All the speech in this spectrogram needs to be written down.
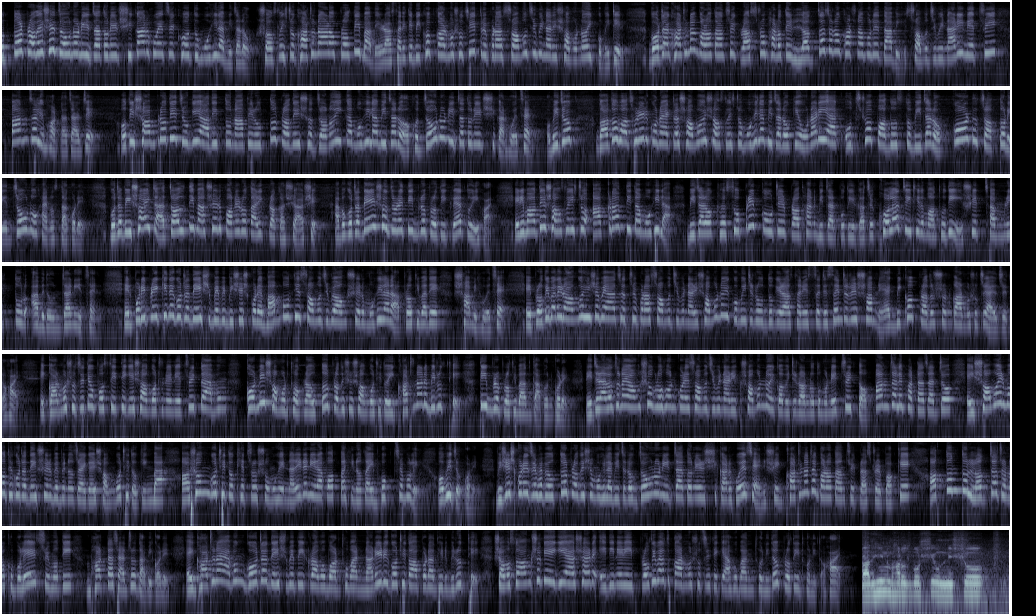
উত্তরপ্রদেশে যৌন নির্যাতনের শিকার হয়েছে খোদ মহিলা বিচারক। সংশ্লিষ্ট ঘটনার প্রতিবাদে রাজধানীতে বিক্ষোভ কর্মসূচি, ত্রিপুরা শ্রমজীবী নারী সমন্বয় কমিটির। গোটা ঘটনা গণতান্ত্রিক রাষ্ট্র ভারতের লজ্জাজনক ঘটনা বলে দাবি শ্রমজীবী নারী নেত্রী পাঞ্জালি ভট্টাচার্যের। অতি সম্প্রতি যোগী আদিত্যনাথের উত্তরপ্রদেশ জনৈকা মহিলা বিচারক যৌন নির্যাতনের শিকার হয়েছেন। অভিযোগ গত বছরের কোনো একটা সময় সংশ্লিষ্ট মহিলা বিচারককে ওনারই এক উৎস পদস্থ বিচারক কোর্ট চত্বরে যৌন হেনস্থা করেন। গোটা বিষয়টা চলতি মাসের পনেরো তারিখ প্রকাশ্যে আসে এবং গোটা দেশ জুড়ে তীব্র প্রতিক্রিয়া তৈরি হয়। এরই মধ্যে সংশ্লিষ্ট আক্রান্তিতা মহিলা বিচারক সুপ্রিম কোর্টের প্রধান বিচারপতির কাছে খোলা চিঠির মধ্য দিয়ে স্বেচ্ছা মৃত্যুর আবেদন জানিয়েছেন। এর পরিপ্রেক্ষিতে গোটা দেশব্যাপী বিশেষ করে বামপন্থী শ্রমজীবী অংশের মহিলারা প্রতিবাদে সামিল হয়েছে। এই প্রতিবাদের অঙ্গ হিসেবে আজ ত্রিপুরা শ্রমজীবী নারী সমন্বয় কমিটির উদ্যোগে রাজধানীর সিটি সেন্টারের সামনে এক বিক্ষোভ প্রদর্শন কর্মসূচি আয়োজিত হয়। এই কর্মসূচিতে উপস্থিত থেকে সংগঠনের নেতৃত্ব এবং কর্মী সমর্থকরা উত্তরপ্রদেশে সংগঠিত এই ঘটনার বিরুদ্ধে তীব্র প্রতিবাদ জ্ঞাপন করেন। নিজের আলোচনায় অংশগ্রহণ করে শ্রমজীবী নারী সমন্বয় কমিটির অন্যতম নেতৃত্ব পাঞ্চালী ভট্টাচার্য এই সময়ের মধ্যে গোটা দেশের বিভিন্ন জায়গায় সংগঠিত কিংবা অসংগঠিত ক্ষেত্রসমূহের নারীরা নিরাপত্তাহীনতায় ভুগছে বলে অভিযোগ করেন। বিশেষ করে যেভাবে উত্তরপ্রদেশে মহিলা বিচারক যৌন নির্যাতনের শিকার হয়েছেন। সেই ঘটনাটা গণতান্ত্রিক রাষ্ট্রের পক্ষে অত্যন্ত লজ্জাজনক বলে শ্রীমতী ভট্টাচার্য দাবি করেন। এই ঘটনা এবং গোটা দেশব্যাপী ক্রমবর্ধমান নারীর গঠিত অপরাধের বিরুদ্ধে সমস্ত অংশকে এগিয়ে আসার এদিনের এই প্রতিবাদ কর্মসূচি থেকে আহ্বান ধ্বনিত, প্রতিধ্বনিত হয়। স্বাধীন ভারতবর্ষে উনিশশো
